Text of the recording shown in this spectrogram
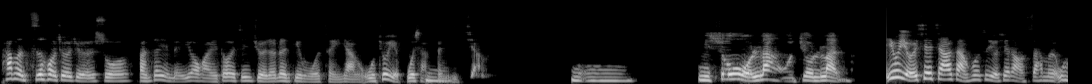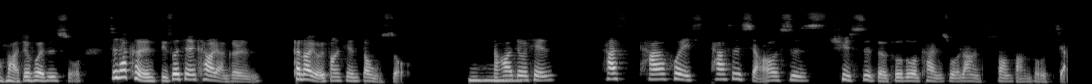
他们之后就会觉得说，反正也没用啊，你都已经觉得认定我怎样，我就也不想跟你讲。嗯嗯，你说我烂我就烂，因为有一些家长或是有些老师，他们的问法就会是说，就是他可能比如说现在看到两个人，看到有一方先动手，嗯，然后就先。他他会他是想要是去试着做做看，说让双方都讲，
